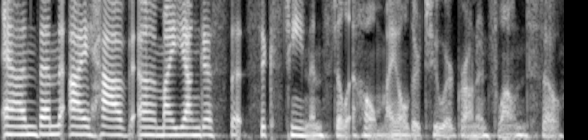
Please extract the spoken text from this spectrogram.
And then I have uh, my youngest that's 16 and still at home. My older two are grown and flown. So,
